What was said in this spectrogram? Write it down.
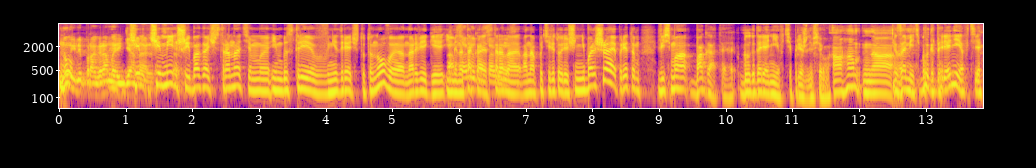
Ну, ну или программы региональные. Чем, чем меньше и богаче страна, тем э, им быстрее внедрять что-то новое. Норвегия именно Абсолютно такая согласен. страна. Она по территории очень небольшая, при этом весьма богатая. Благодаря нефти, прежде всего. Ага. А... Заметьте, благодаря нефти.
